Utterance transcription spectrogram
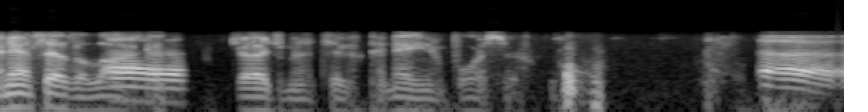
And that says a lot Uh, of judgment to Canadian Enforcer. uh,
